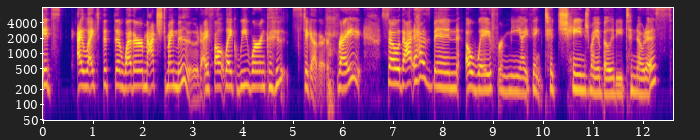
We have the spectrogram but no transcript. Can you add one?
it's I liked that the weather matched my mood. I felt like we were in cahoots together, right? So that has been a way for me I think to change my ability to notice.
